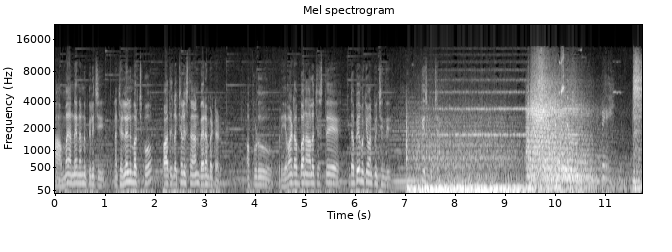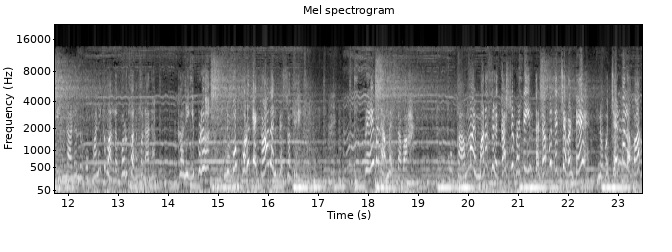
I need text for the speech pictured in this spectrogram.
ఆ అమ్మాయి అన్నయ్య నన్ను పిలిచి నా చెల్లెల్ని మర్చిపో పాతిక లక్షలు ఇస్తానని బేరం పెట్టాడు. అప్పుడు ప్రేమ డబ్బా అని ఆలోచిస్తే డబ్బే ముఖ్యం అనిపించింది. తీసుకొచ్చాను. నువ్వు పనికి వాళ్ళ కొడుకు అనుకున్నాను? కానీ ఇప్పుడు నువ్వు కొడుకే కాదనిపిస్తుంది. ప్రేమని అమ్మేస్తావా? ఒక అమ్మాయి మనసుని కష్టపెట్టి ఇంత డబ్బు తెచ్చావంటే నువ్వు జన్మలో బాగు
